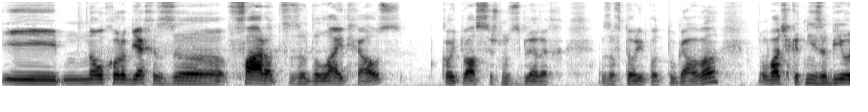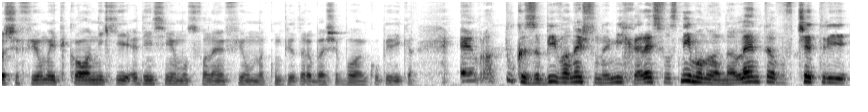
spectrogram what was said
И много хора бяха за фарът, за The Lighthouse, който аз всъщност гледах за втори път тогава. Обаче като ни забиваше филма и такова, Ники, един си му свален филм на компютъра беше Боен Куп и вика Е, брат, тук забива нещо, не ми харесва, снимано е на лента в 4,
